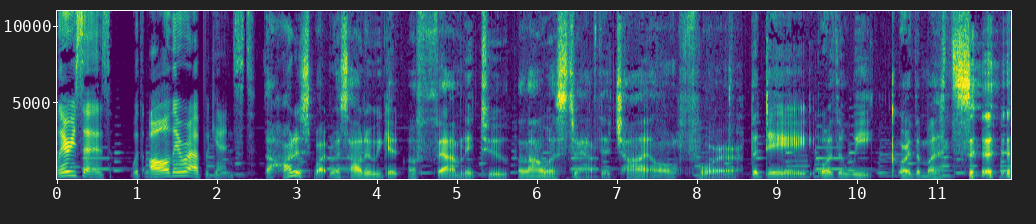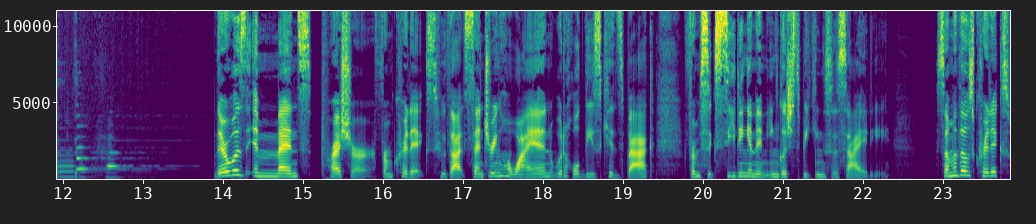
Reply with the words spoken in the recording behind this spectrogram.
Larry says, with all they were up against, the hardest part was how do we get a family to allow us to have their child for the day or the week or the months? there was immense pressure from critics who thought centering Hawaiian would hold these kids back from succeeding in an English speaking society. Some of those critics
